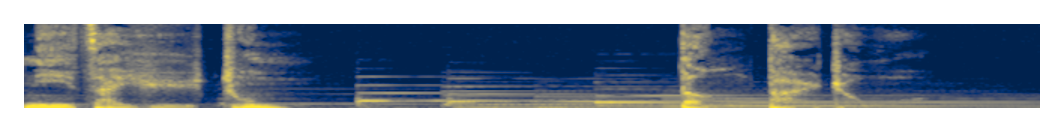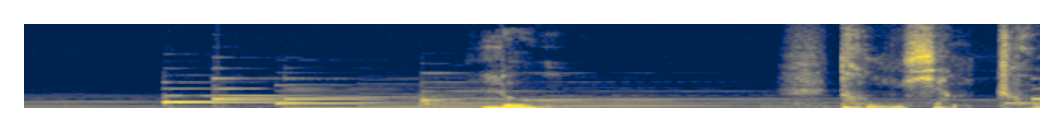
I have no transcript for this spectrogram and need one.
你在雨中等待着我，路通向窗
